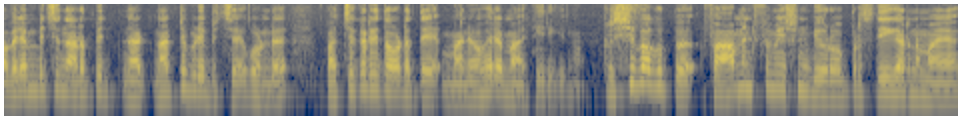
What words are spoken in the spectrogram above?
അവലംബിച്ച് നടപ്പി നട്ടുപിടിപ്പിച്ച് കൊണ്ട് പച്ചക്കറി തോട്ടത്തെ മനോഹരമാക്കിയിരിക്കുന്നു. കൃഷി വകുപ്പ് ഫാം ഇൻഫർമേഷൻ ബ്യൂറോ പ്രസിദ്ധീകരണമായ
